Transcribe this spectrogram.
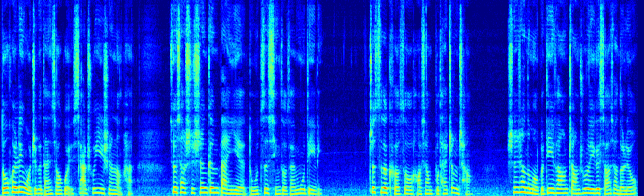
都会令我这个胆小鬼吓出一身冷汗，就像是深更半夜独自行走在墓地里。这次的咳嗽好像不太正常，身上的某个地方长出了一个小小的瘤，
